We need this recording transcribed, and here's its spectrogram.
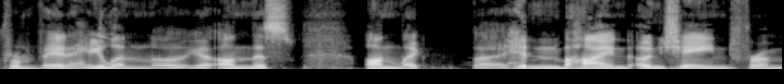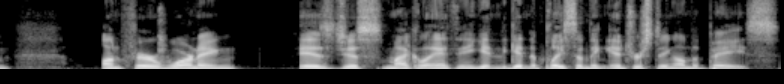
from Van Halen uh, on this on like uh, hidden behind Unchained from Unfair Warning is just Michael Anthony getting getting to play something interesting on the bass.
